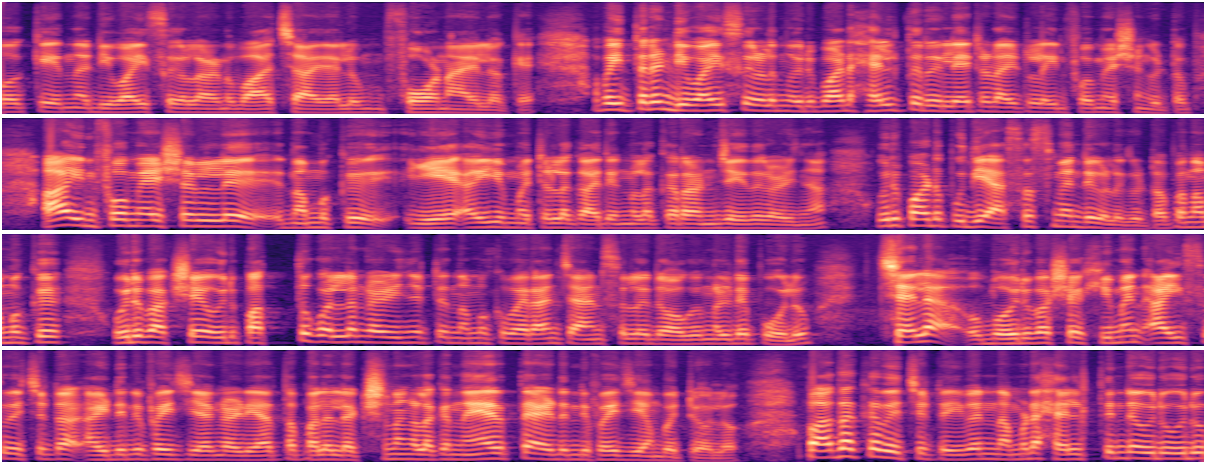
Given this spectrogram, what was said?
വർക്ക് ചെയ്യുന്ന ഡിവൈസുകളാണ് വാച്ച് ആയാലും ഫോൺ ആയാലും ഒക്കെ. അപ്പോൾ ഇത്തരം ഡിവൈസുകളിൽ നിന്ന് ഒരുപാട് ഹെൽത്ത് റിലേറ്റഡ് ആയിട്ടുള്ള ഇൻഫർമേഷൻ കിട്ടും. ആ ഇൻഫർമേഷനിൽ നമുക്ക് എ ഐയും മറ്റുള്ള കാര്യങ്ങളൊക്കെ റൺ ചെയ്ത് കഴിഞ്ഞാൽ ഒരുപാട് പുതിയ അസസ്മെന്റുകൾ കിട്ടും. അപ്പോൾ നമുക്ക് ഒരു പക്ഷേ ഒരു പത്ത് കൊല്ലം കഴിഞ്ഞിട്ട് നമുക്ക് വരാൻ ചാൻസ് ഉള്ള രോഗങ്ങളുടെ പോലും ചില ഒരുപക്ഷെ ഹ്യൂമൻ ഐസ് വെച്ചിട്ട് ഐഡന്റിഫൈ ചെയ്യാൻ കഴിയാത്ത പല ലക്ഷണങ്ങളൊക്കെ നേരത്തെ ഐഡന്റിഫൈ ചെയ്യാൻ പറ്റുമല്ലോ. അപ്പോൾ അതൊക്കെ വെച്ചിട്ട് ഈവൻ നമ്മുടെ ഹെൽത്തിന്റെ ഒരു ഒരു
